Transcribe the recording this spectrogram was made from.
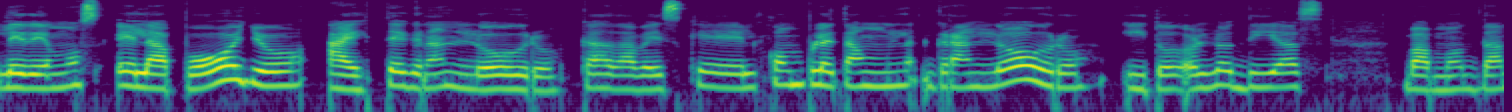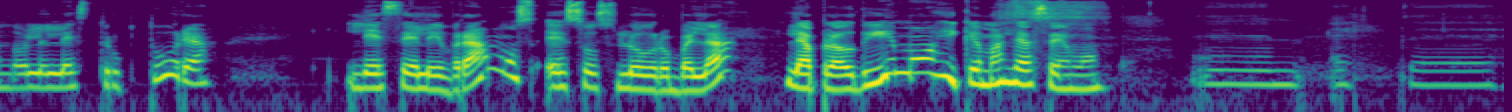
le demos el apoyo a este gran logro. Cada vez que él completa un gran logro y todos los días vamos dándole la estructura, le celebramos esos logros, ¿verdad? Le aplaudimos y ¿qué más le hacemos? Eh, este,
